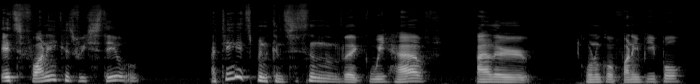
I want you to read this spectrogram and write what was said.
It's funny because we still, I think it's been consistent. Like we have either quote unquote funny people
